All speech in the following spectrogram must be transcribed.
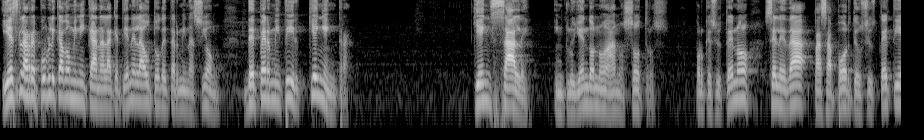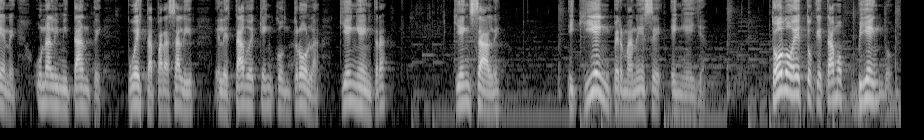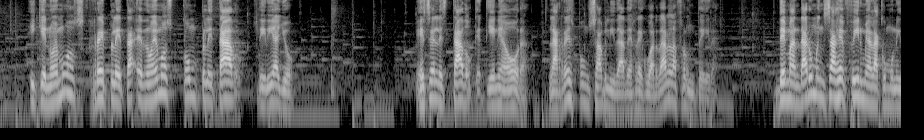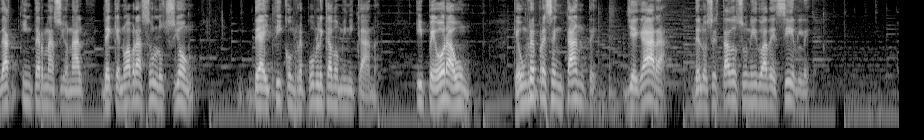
Y es la República Dominicana la que tiene la autodeterminación de permitir quién entra, quién sale, incluyéndonos a nosotros. Porque si usted no se le da pasaporte o si usted tiene una limitante puesta para salir, el Estado es quien controla quién entra, quién sale y quién permanece en ella. Todo esto que estamos viendo y que no hemos, eh, no hemos completado, diría yo, es el Estado que tiene ahora la responsabilidad de resguardar la frontera, de mandar un mensaje firme a la comunidad internacional de que no habrá solución de Haití con República Dominicana y peor aún, que un representante llegara de los Estados Unidos a decirle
